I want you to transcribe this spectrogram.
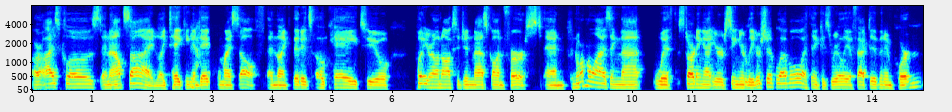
our eyes closed and outside like taking yeah. a day for myself and like that it's okay to put your own oxygen mask on first and normalizing that with starting at your senior leadership level, I think is really effective and important.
